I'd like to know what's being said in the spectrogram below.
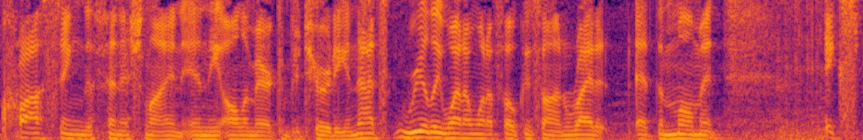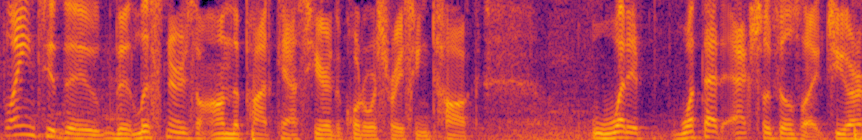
crossing the finish line in the All American Futurity, and that's really what I want to focus on right at, at the moment. Explain to the the listeners on the podcast here, the Quarter Horse Racing Talk, what it what that actually feels like. Gr.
